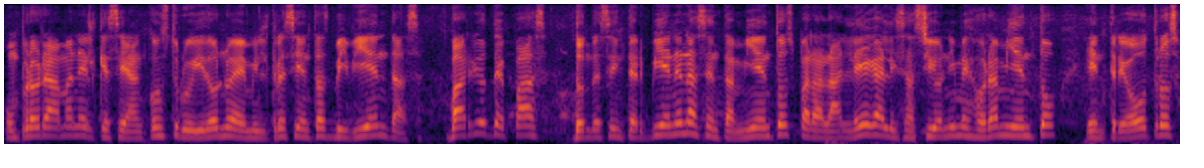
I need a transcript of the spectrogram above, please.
un programa en el que se han construido 9.300 viviendas, Barrios de Paz, donde se intervienen asentamientos para la legalización y mejoramiento, entre otros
